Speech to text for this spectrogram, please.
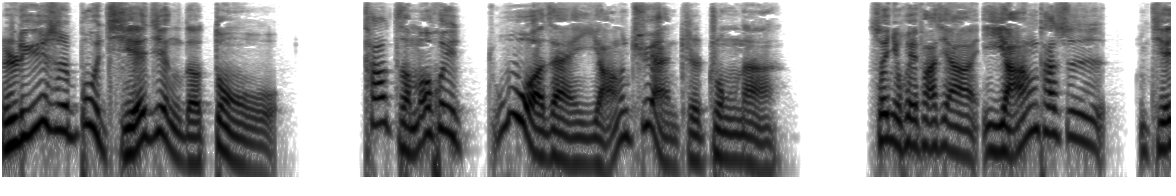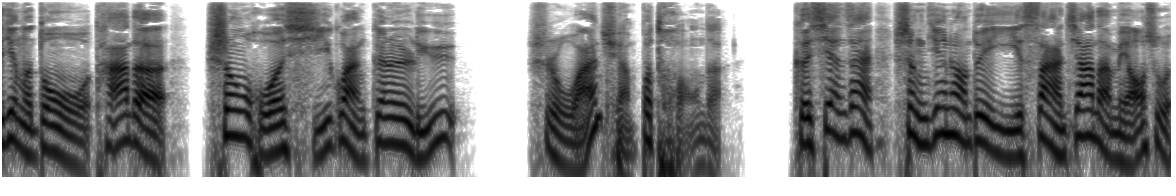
驴是不洁净的动物，它怎么会卧在羊圈之中呢？所以你会发现啊，羊它是洁净的动物，它的生活习惯跟驴是完全不同的。可现在圣经上对以撒家的描述，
